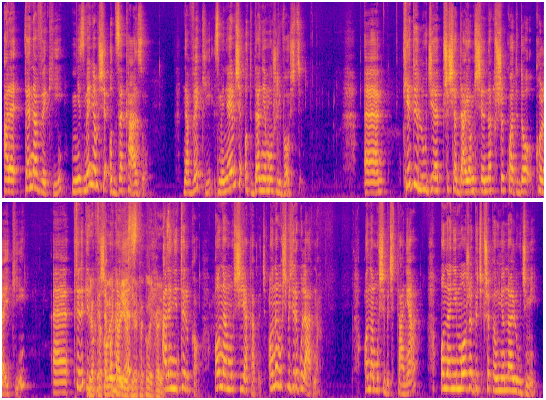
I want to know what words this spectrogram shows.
Ale te nawyki nie zmienią się od zakazu. Nawyki zmieniają się od dania możliwości. E, kiedy ludzie przysiadają się na przykład do kolejki, e, wtedy, kiedy Jak po pierwsze ona jest, jest, jak ta kolejka jest. ale nie tylko. Ona musi jaka być? Ona musi być regularna. Ona musi być tania. Ona nie może być przepełniona ludźmi.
